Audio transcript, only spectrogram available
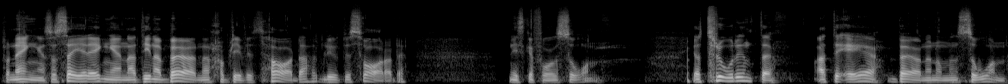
från ängeln så säger ängeln att dina böner har blivit hörda, blivit besvarade. Ni ska få en son. Jag tror inte att det är bönen om en son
